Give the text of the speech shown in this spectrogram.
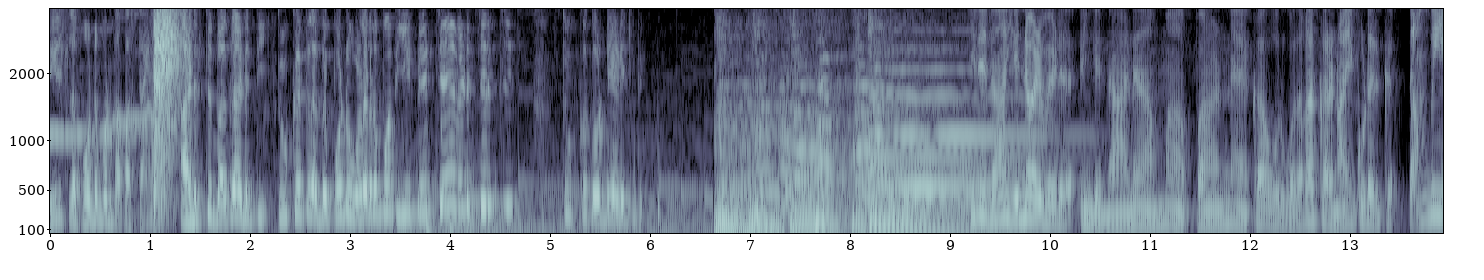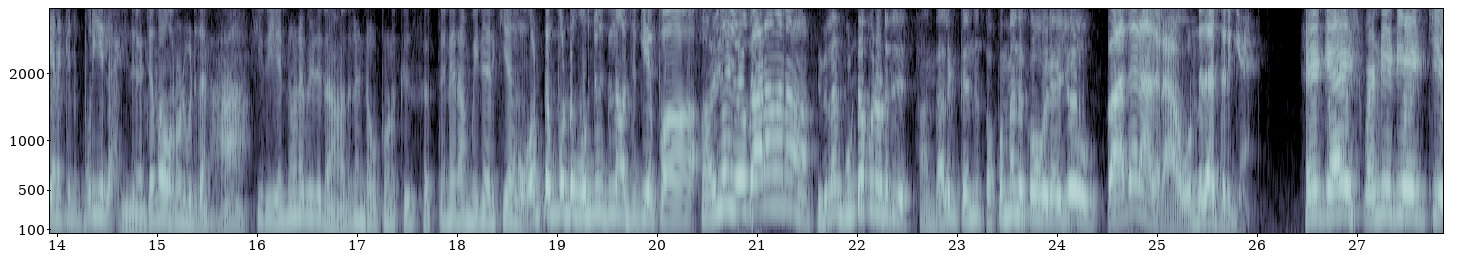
ரீல்ஸ்ல போட்டு போட்டு பார்க்க வச்சிட்டாங்க. அடுத்து பக அடுத்தி தூக்கத்துல அந்த பொண்ணு வளரும் போது என் நெஞ்சே வெடிச்சிருச்சு தூக்க தொண்டை அடிக்குது. இதுதான் என்னோட வீடு. இங்க நானு அம்மா அப்பா அண்ணன் அக்கா ஒரு உதவாக்கார நாய் கூட இருக்கு. தம்பி எனக்கு இது புரியல. இது நிஜமா உன்னோட வீடு தானா? இது என்னோட வீடு தான். அதுல டவுட் உனக்கு. சத்த நேரம் அமைதியா இருக்கியா? ஓட்ட போட்டு உறிஞ்சு வைக்கலாம் வச்சிருக்கியப்பா. ஐயோ வேணாம் வேணாம். இதெல்லாம் குண்டப்பனோடது அந்த ஆளுக்கு தெரிஞ்ச தொப்ப மேல கோவரு ஐயோ. பதறாதடா ஒண்ணுதான் இருக்கேன் ஹே கேஸ் வண்டி ரெடி ஆயிடுச்சு.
